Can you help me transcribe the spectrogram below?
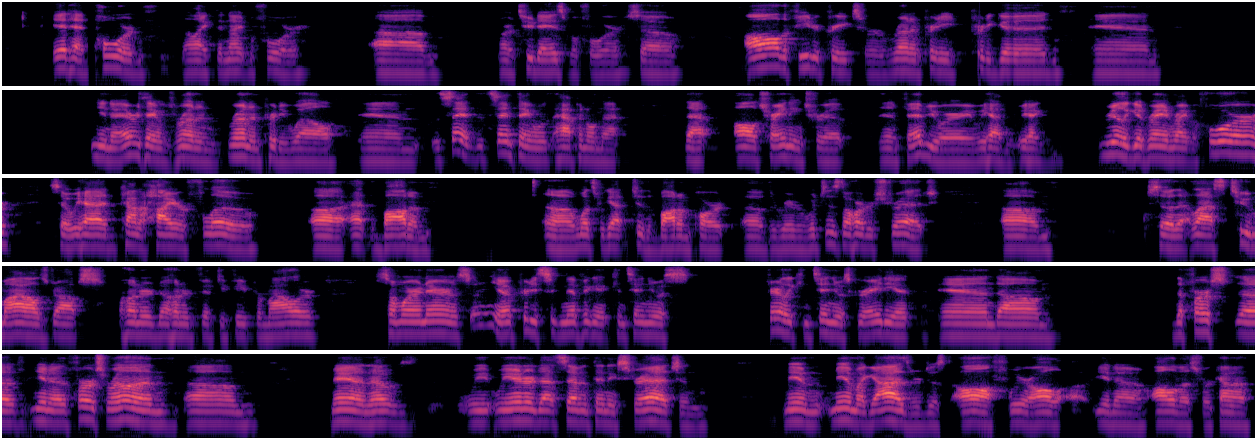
it had poured like the night before, um, or two days before. So all the feeder creeks were running pretty pretty good, and you know everything was running running pretty well. And the same the same thing would happen on that that all training trip in February. We had we had really good rain right before, so we had kind of higher flow uh, at the bottom. Uh, once we got to the bottom part of the river, which is the harder stretch, um, so that last two miles drops 100 to 150 feet per mile or somewhere in there. And so, you know, pretty significant continuous, fairly continuous gradient. And um, the first, uh, you know, the first run, um, man, that was we we entered that seventh inning stretch, and me and me and my guys were just off. We were all, you know, all of us were kind of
